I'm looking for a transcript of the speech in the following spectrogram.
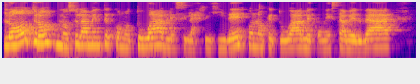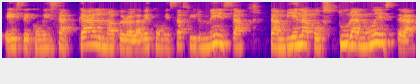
Lo otro, no solamente como tú hables y la rigidez con lo que tú hables, con esa verdad, este, con esa calma, pero a la vez con esa firmeza, también la postura nuestra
